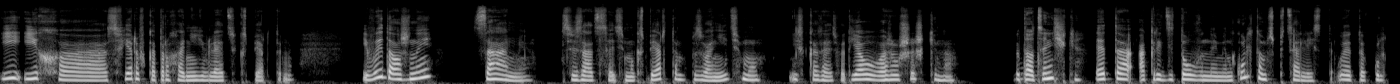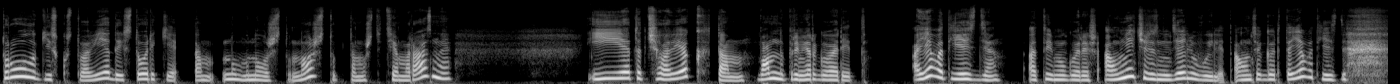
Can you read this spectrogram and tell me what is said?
и их э, сферы, в которых они являются экспертами. И вы должны сами связаться с этим экспертом, позвонить ему и сказать, вот я вывожу Шишкина, это оценщики? Это аккредитованные Минкультом специалисты. Это культурологи, искусствоведы, историки. Там ну, множество, множество, потому что темы разные. И этот человек там вам, например, говорит, а я в отъезде, а ты ему говоришь, а у меня через неделю вылет. А он тебе говорит, а я в отъезде.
